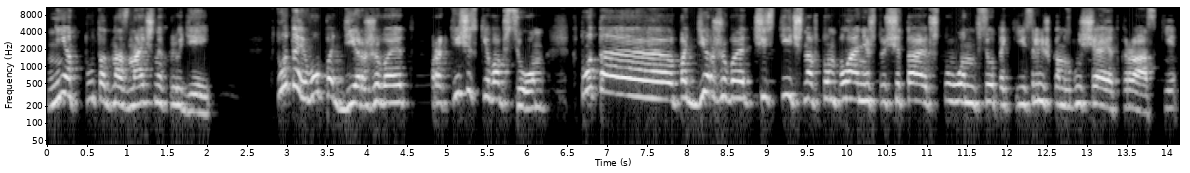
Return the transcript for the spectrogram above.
Нет тут однозначных людей. Кто-то его поддерживает практически во всем. Кто-то э, поддерживает частично в том плане, что считает, что он все-таки слишком сгущает краски.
